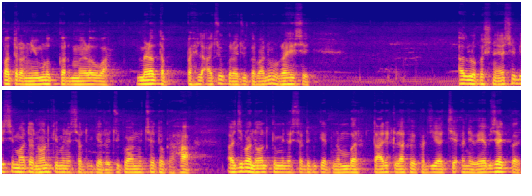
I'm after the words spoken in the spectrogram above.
પત્ર નિમણૂક કર મેળવવા, મેળવતા પહેલાં અચૂક રજૂ કરવાનું રહેશે. આગલો પ્રશ્ન એસીબીસી માટે નોન ક્રિમિનલ સર્ટિફિકેટ રજૂ કરવાનું છે. તો કે હા અરજીમાં નોન ક્રિમિનલ સર્ટિફિકેટ નંબર તારીખ લખવી ફરજિયાત છે અને વેબસાઇટ પર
